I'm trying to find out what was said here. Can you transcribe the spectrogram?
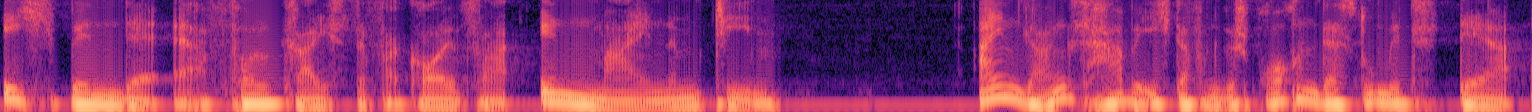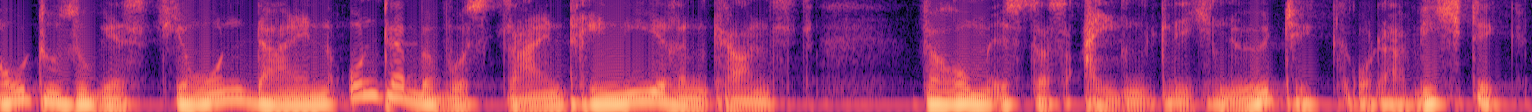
Ich bin der erfolgreichste Verkäufer in meinem Team. Eingangs habe ich davon gesprochen, dass du mit der Autosuggestion dein Unterbewusstsein trainieren kannst. Warum ist das eigentlich nötig oder wichtig?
